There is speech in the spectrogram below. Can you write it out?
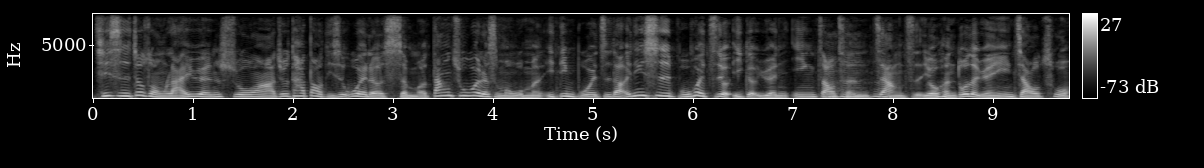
其实这种来源说啊，就是它到底是为了什么？当初为了什么？我们一定不会知道，一定是不会只有一个原因造成这样子，嗯哼哼，有很多的原因交错。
